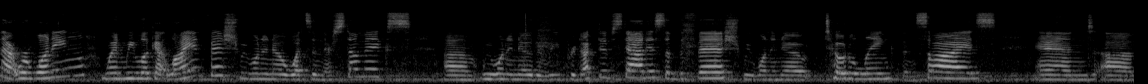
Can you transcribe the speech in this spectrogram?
that we're wanting when we look at lionfish. We want to know what's in their stomachs. Um, we want to know the reproductive status of the fish. We want to know total length and size. And um,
